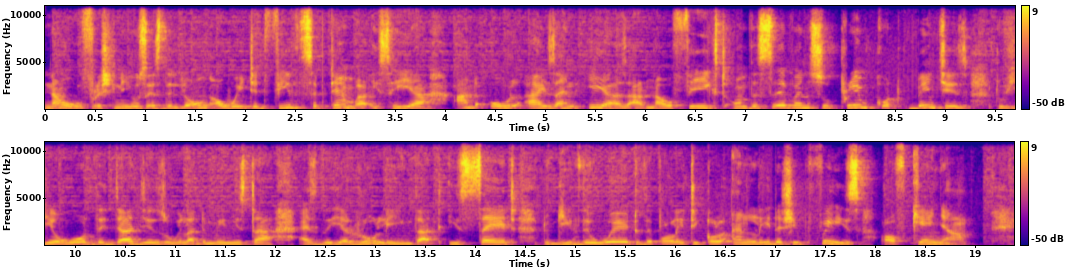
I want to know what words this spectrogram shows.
Now, fresh news as the long awaited 5th September is here, and all eyes and ears are now fixed on the seven Supreme Court benches to hear what the judges will administer as their ruling that is set to give the way to the political and leadership phase of Kenya.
